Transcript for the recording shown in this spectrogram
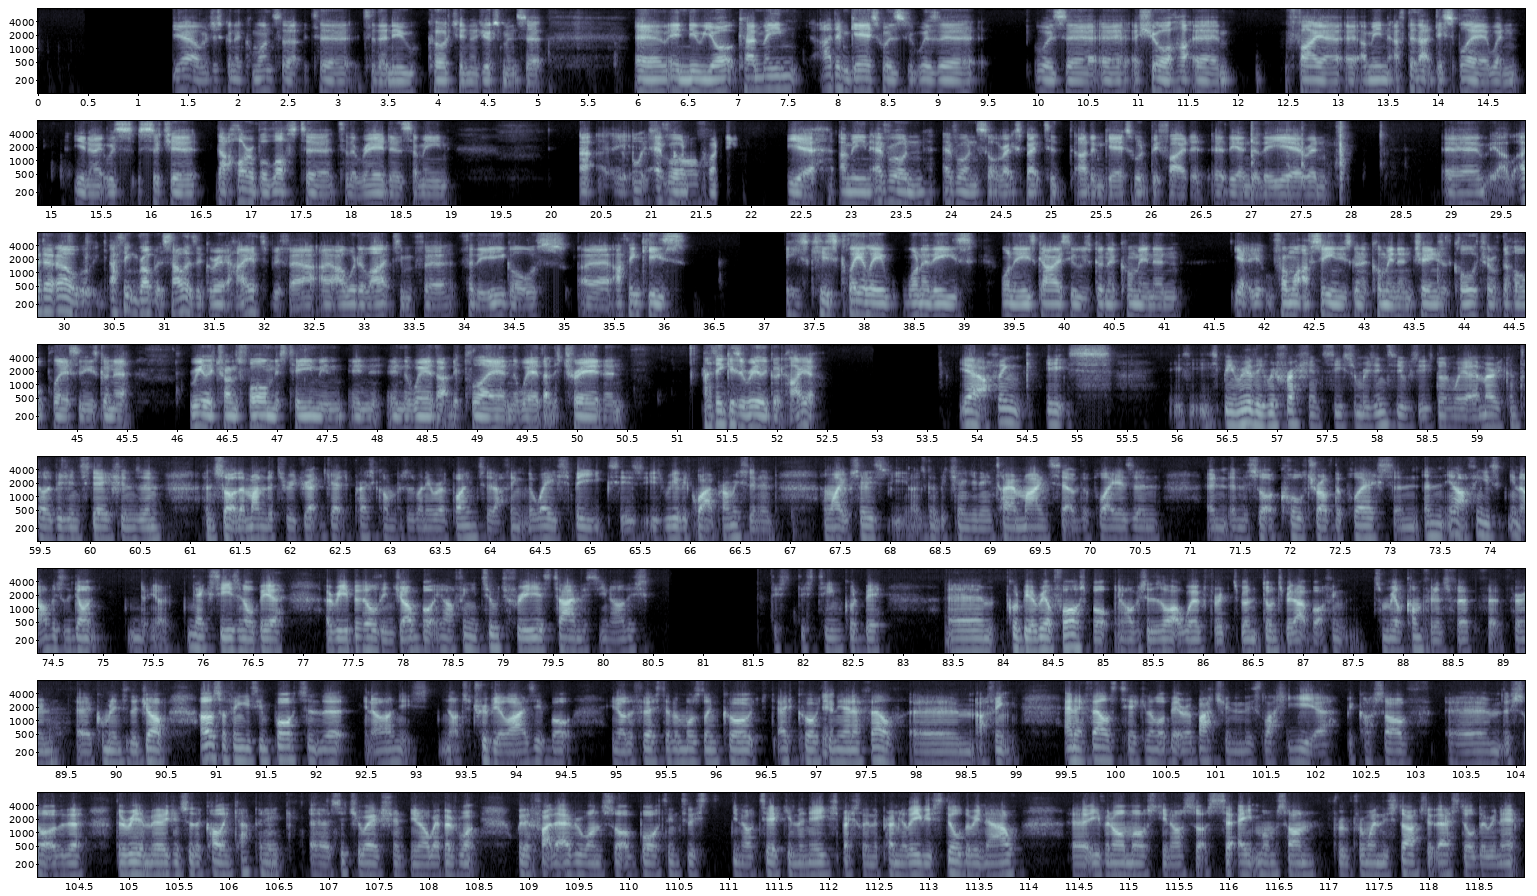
Yeah, we're just going to come on to to to the new coaching adjustments at um, in New York. I mean, Adam Gase was was a was a, a, a sure um, fire. I mean, after that display, when you know it was such a that horrible loss to to the Raiders. I mean, uh, everyone yeah, I mean, everyone everyone sort of expected Adam Gase would be fired at, at the end of the year, and um, I don't know. I think Robert Saleh is a great hire. To be fair, I, I would have liked him for for the Eagles. Uh, I think he's he's he's clearly one of these one of these guys who's going to come in and yeah, from what I've seen, he's going to come in and change the culture of the whole place, and he's going to really transform this team in in in the way that they play and the way that they train and I think he's a really good hire. Yeah, I think it's it's been really refreshing to see some of his interviews he's done with American television stations and, and sort of the mandatory Jets press conferences when he were appointed. I think the way he speaks is, is really quite promising and, and like you said, he's, you know, he's going to be changing the entire mindset of the players and, and, and the sort of culture of the place. And, and you know, I think it's you know obviously don't you know next season will be a, a rebuilding job, but you know I think in two to three years time this you know this this this team could be um, could be a real force. But you know, obviously, there's a lot of work for it to be done to be that. But I think some real confidence for for, for him uh, coming into the job. I also think it's important that you know, and it's not to trivialise it, but you know, the first ever Muslim coach, head coach yeah. in the NFL. Um, I think NFL's taken a little bit of a battering in this last year because of um, the sort of the the re-emergence of the Colin Kaepernick uh, situation. You know, with everyone, with the fact that everyone's sort of bought into this you know, taking the knee, especially in the Premier League. They still do it now, uh, even almost, you know, sort of eight months on from, from when they started it, they're still doing it.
